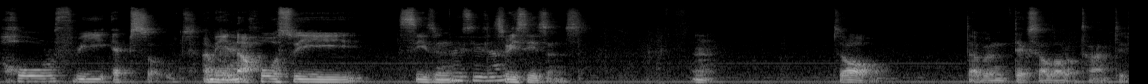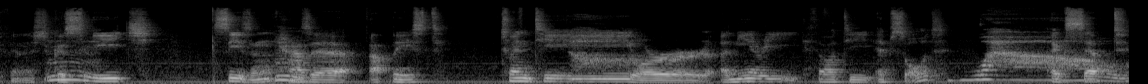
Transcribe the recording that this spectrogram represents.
whole three episodes I Okay. mean not whole three season Three seasons three seasons うんそう多分 takes a lot of time to finish because うん each season うん has a, at least 20 or a nearly 30 episodes Wow except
